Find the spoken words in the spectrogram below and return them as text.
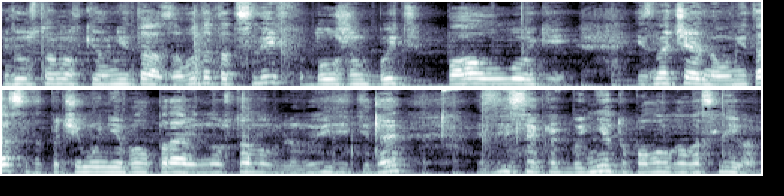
при установке унитаза вот этот слив должен быть пологий изначально унитаз этот почему не был правильно установлен. Вы видите, да? Здесь как бы нету пологого слива.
